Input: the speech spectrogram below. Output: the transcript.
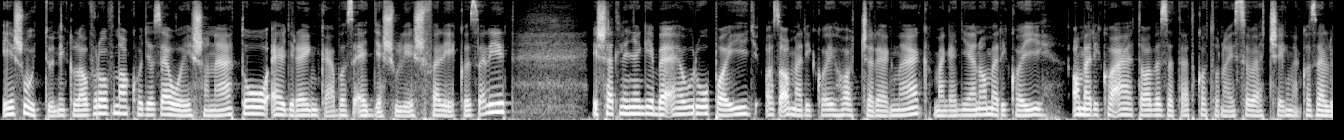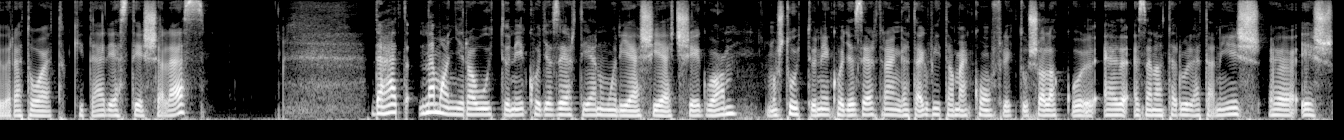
és úgy tűnik Lavrovnak, hogy az EU és a NATO egyre inkább az egyesülés felé közelít, és hát lényegében Európa így az amerikai hadseregnek, meg egy ilyen amerikai, Amerika által vezetett katonai szövetségnek az előre tolt kiterjesztése lesz. De hát nem annyira úgy tűnik, hogy azért ilyen óriási egység van. Most úgy tűnik, hogy azért rengeteg vita meg konfliktus alakul e- ezen a területen is, és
